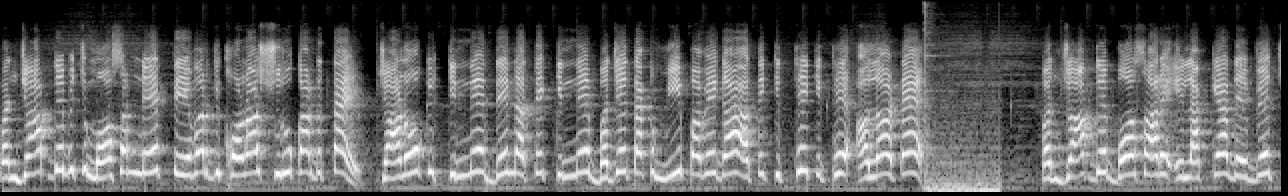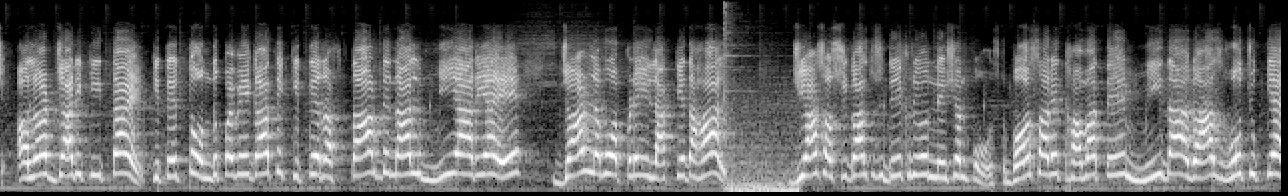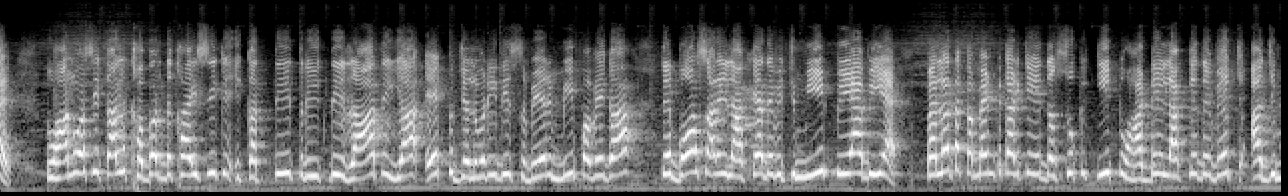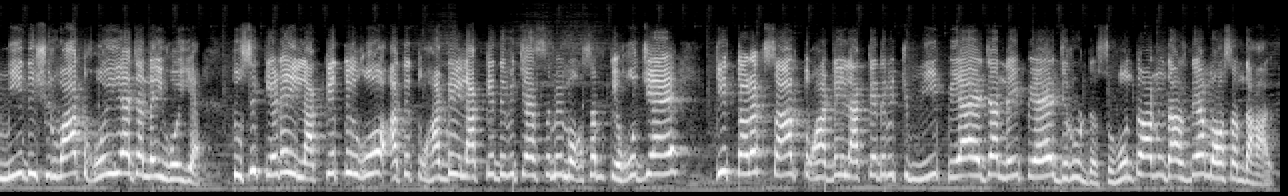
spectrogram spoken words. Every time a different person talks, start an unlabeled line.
ਪੰਜਾਬ ਦੇ ਵਿੱਚ ਮੌਸਮ ਨੇ ਤੇਵਰ ਦਿਖਾਉਣਾ ਸ਼ੁਰੂ ਕਰ ਦਿੱਤਾ ਹੈ। ਜਾਣੋ ਕਿ ਕਿੰਨੇ ਦਿਨ ਅਤੇ ਕਿੰਨੇ ਵਜੇ ਤੱਕ ਮੀਂਹ ਪਵੇਗਾ ਅਤੇ ਕਿੱਥੇ-ਕਿੱਥੇ ਅਲਰਟ ਹੈ। ਪੰਜਾਬ ਦੇ ਬਹੁਤ ਸਾਰੇ ਇਲਾਕਿਆਂ ਦੇ ਵਿੱਚ ਅਲਰਟ ਜਾਰੀ ਕੀਤਾ ਹੈ। ਕਿਤੇ ਧੁੰਦ ਪਵੇਗਾ ਤੇ ਕਿਤੇ ਰਫ਼ਤਾਰ ਦੇ ਨਾਲ ਮੀਂਹ ਆ ਰਿਹਾ ਹੈ। ਜਾਣ ਲਵੋ ਆਪਣੇ ਇਲਾਕੇ ਦਾ ਹਾਲ। ਜੀ ਹਾਂ, ਸਤਿ ਸ਼੍ਰੀ ਅਕਾਲ। ਤੁਸੀਂ ਦੇਖ ਰਹੇ ਹੋ ਨੇਸ਼ਨ ਪੋਸਟ। ਬਹੁਤ ਸਾਰੇ ਥਾਵਾਂ ਤੇ ਮੀਂਹ ਦਾ ਆਗਾਜ਼ ਹੋ ਚੁੱਕਿਆ ਹੈ। ਤੁਹਾਨੂੰ ਅਸੀਂ ਕੱਲ ਖਬਰ ਦਿਖਾਈ ਸੀ ਕਿ 31 ਤਰੀਕ ਦੀ ਰਾਤ ਜਾਂ 1 ਜਨਵਰੀ ਦੀ ਸਵੇਰ ਮੀਂਹ ਪਵੇਗਾ ਤੇ ਬਹੁਤ ਸਾਰੇ ਇਲਾਕਿਆਂ ਦੇ ਵਿੱਚ ਮੀਂਹ ਪਿਆ ਵੀ ਹੈ। ਪਹਿਲਾਂ ਤਾਂ ਕਮੈਂਟ ਕਰਕੇ ਇਹ ਦੱਸੋ ਕਿ ਕੀ ਤੁਹਾਡੇ ਇਲਾਕੇ ਦੇ ਵਿੱਚ ਅੱਜ ਮੀਂਹ ਦੀ ਸ਼ੁਰੂਆਤ ਹੋਈ ਹੈ ਜਾਂ ਨਹੀਂ ਹੋਈ ਹੈ? ਤੁਸੀਂ ਕਿਹੜੇ ਇਲਾਕੇ ਤੋਂ ਹੋ ਅਤੇ ਤੁਹਾਡੇ ਇਲਾਕੇ ਦੇ ਵਿੱਚ ਇਸ ਸਮੇਂ ਮੌਸਮ ਕਿਹੋ ਜਿਹਾ ਹੈ? ਕੀ ਤੜਕਸਾਰ ਤੁਹਾਡੇ ਇਲਾਕੇ ਦੇ ਵਿੱਚ ਮੀਂਹ ਪਿਆ ਹੈ ਜਾਂ ਨਹੀਂ ਪਿਆ ਹੈ, ਜਰੂਰ ਦੱਸੋ। ਹੁਣ ਤੁਹਾਨੂੰ ਦੱਸਦੇ ਹਾਂ ਮੌਸਮ ਦਾ ਹਾਲ।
